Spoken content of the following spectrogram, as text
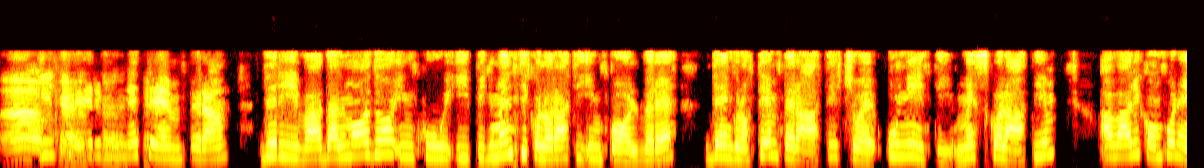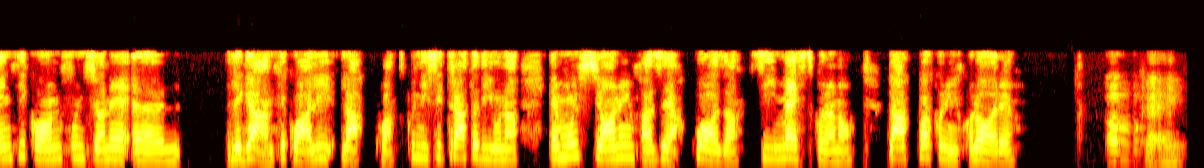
Ah, Il ok, termine ok, ok. tempera deriva dal modo in cui i pigmenti colorati in polvere vengono temperati, cioè uniti, mescolati a vari componenti con funzione eh, legante, quali l'acqua. Quindi si tratta di una emulsione in fase acquosa, si mescolano l'acqua con il colore. Ok.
